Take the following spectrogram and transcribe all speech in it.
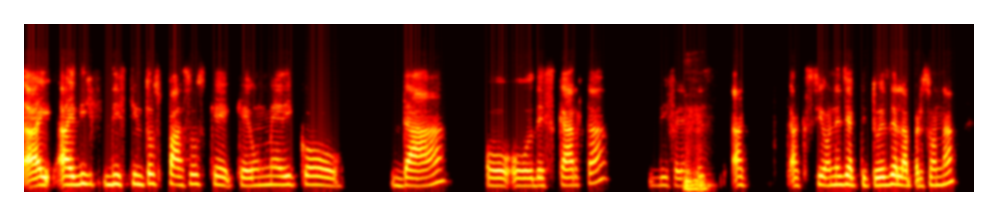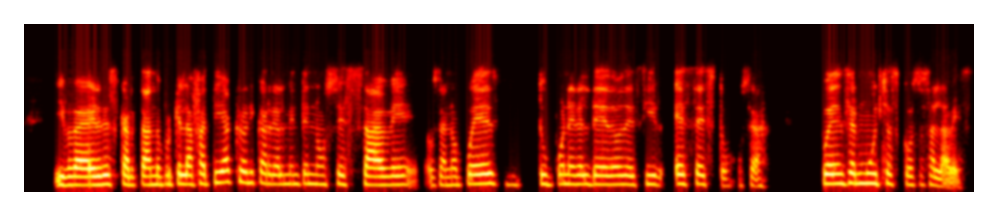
hay, hay distintos pasos que, que, un médico da o, descarta, diferentes acciones y actitudes de la persona y va a ir descartando, porque la fatiga crónica realmente no se sabe, o sea, no puedes tú poner el dedo, decir, es esto, o sea, pueden ser muchas cosas a la vez.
